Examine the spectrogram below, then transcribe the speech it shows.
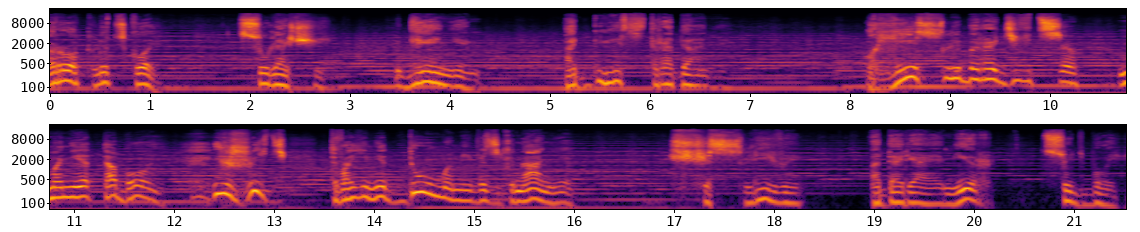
род людской, сулящий гением одни страдания. Ой, Если бы родиться мне тобой И жить твоими думами в изгнании, Счастливый, одаряя мир судьбой.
